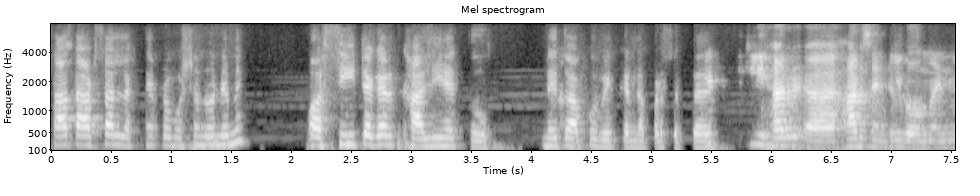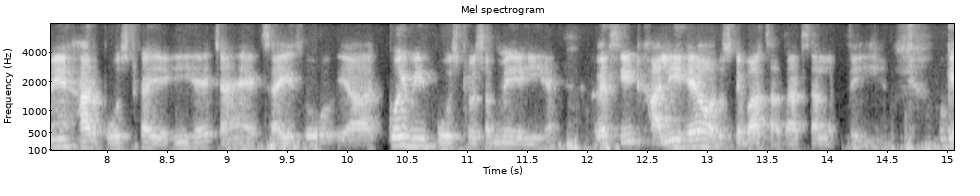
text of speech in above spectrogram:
सात आठ साल लगते हैं प्रमोशन होने में। और सीट अगर खाली है तो नहीं तो आपको वेट करना पड़ सकता है। कि हर हर सेंट्रल गवर्नमेंट में हर पोस्ट का यही है चाहे एक्साइज हो या कोई भी पोस्ट हो सब में यही है। अगर सीट खाली है और उसके बाद सात आठ साल लगते ही हैं। ओके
